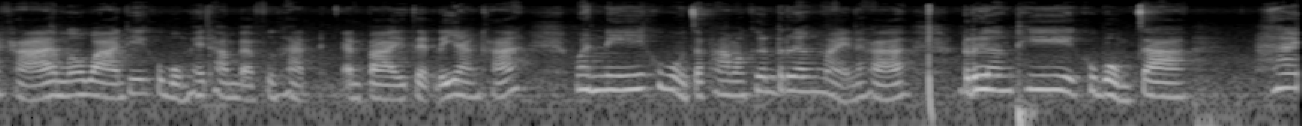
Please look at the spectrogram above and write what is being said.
นะคะ เมื่อวานที่ครูบุ๋มให้ทำแบบฝึกหัดกันไปเสร็จหรือยังคะ วันนี้ครูบุ๋มจะพามาขึ้นเรื่องใหม่นะคะ เรื่องที่ครูบุ๋มจะให้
